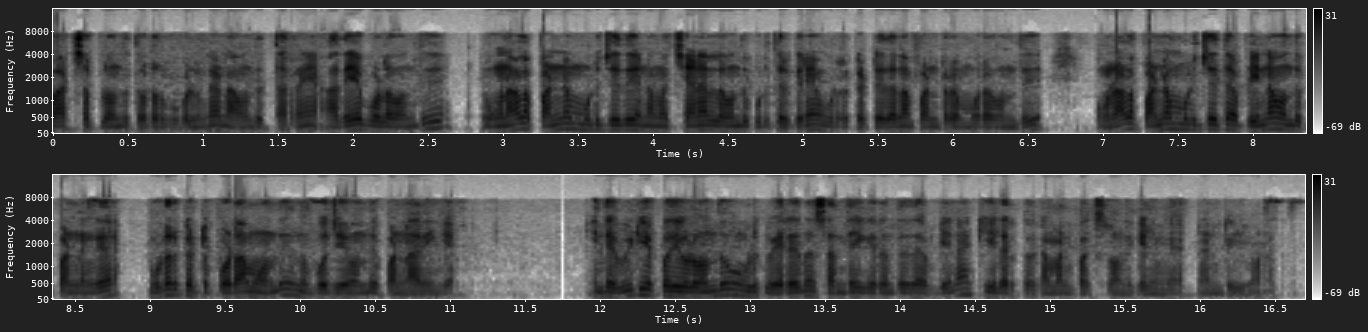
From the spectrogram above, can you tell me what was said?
வாட்ஸ்அப்பில் வந்து தொடர்பு கொள்ளுங்க நான் வந்து தர்றேன். அதே போல் வந்து உங்களால் பண்ண முடிஞ்சது நம்ம சேனலில் வந்து கொடுத்துருக்குறேன் உடற்கட்டு இதெல்லாம் பண்ணுற முறை வந்து. உங்களால் பண்ண முடிஞ்சது அப்படின்னா வந்து பண்ணுங்கள் உடற்கட்டு போடாமல் வந்து இந்த பூஜையை வந்து பண்ணாதீங்க. இந்த வீடியோ பதிவில் வந்து உங்களுக்கு வேறு எதுவும் சந்தேகம் இருந்தது அப்படின்னா கீழே இருக்கிற கமெண்ட் பாக்ஸில் வந்து கேளுங்க. நன்றி வணக்கம்.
